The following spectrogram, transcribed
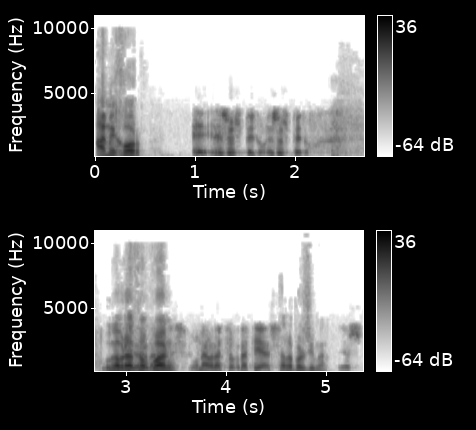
a mejor. Eh, eso espero, eso espero. Un abrazo, Juan. Un abrazo, gracias. Hasta la próxima. Adiós.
